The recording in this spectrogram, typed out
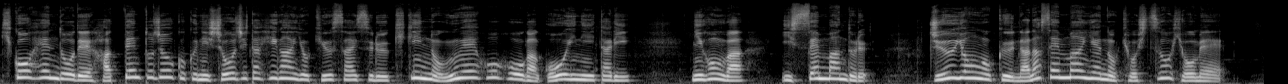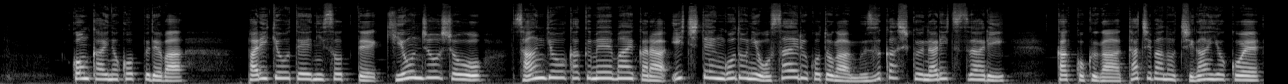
気候変動で発展途上国に生じた被害を救済する基金の運営方法が合意に至り日本は1000万ドル14億7000万円の拠出を表明。今回の COP ではパリ協定に沿って気温上昇を産業革命前から1.5度に抑えることが難しくなりつつあり各国が立場の違いを超え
